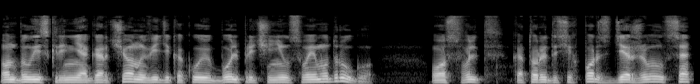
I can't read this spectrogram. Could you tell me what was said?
он был искренне огорчен, увидя, какую боль причинил своему другу. Освальд, который до сих пор сдерживался,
